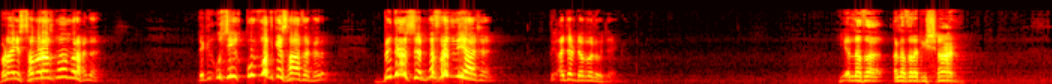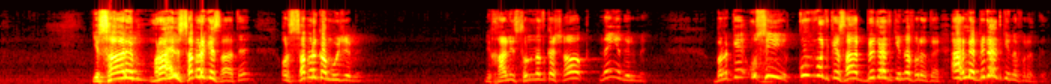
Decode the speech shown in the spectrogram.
بڑا یہ صبر ازما مرحلہ ہے۔ لیکن اسی قوت کے ساتھ اگر بدعت سے نفرت بھی آ جائے، تو اجر ڈبل ہو جائے گا۔ یہ اللہ تعالیٰ اللہ تعالیٰ کی شان۔ یہ سارے مراحل صبر کے ساتھ ہے اور صبر کا موجب ہے۔ یہ خالی سنت کا شوق نہیں ہے دل میں، بلکہ اسی قوت کے ساتھ بدعت کی نفرت ہے، اہل بدعت کی نفرت ہے۔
